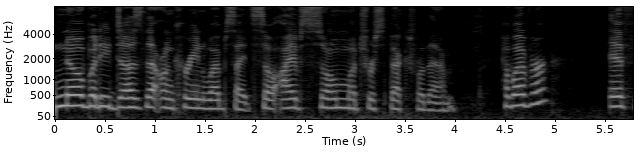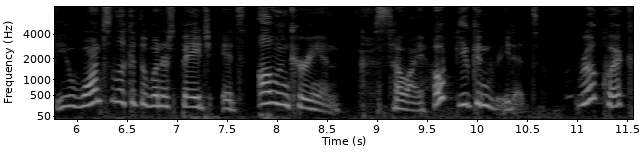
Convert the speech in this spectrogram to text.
Nobody does that on Korean websites, so I have so much respect for them. However, if you want to look at the winners page, it's all in Korean, so I hope you can read it. Real quick,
